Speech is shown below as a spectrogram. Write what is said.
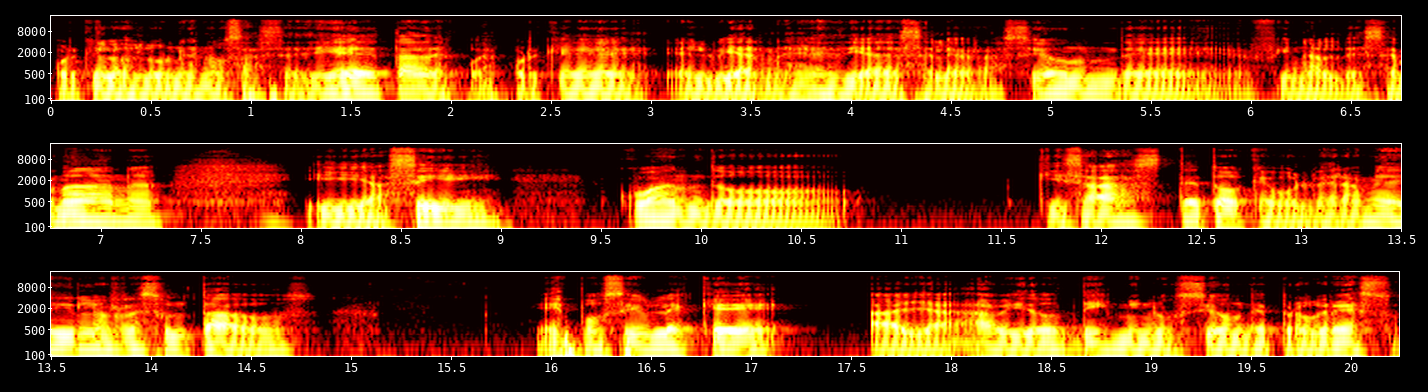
porque los lunes nos hace dieta, después porque el viernes es día de celebración de final de semana y así cuando quizás te toque volver a medir los resultados, es posible que haya habido disminución de progreso,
